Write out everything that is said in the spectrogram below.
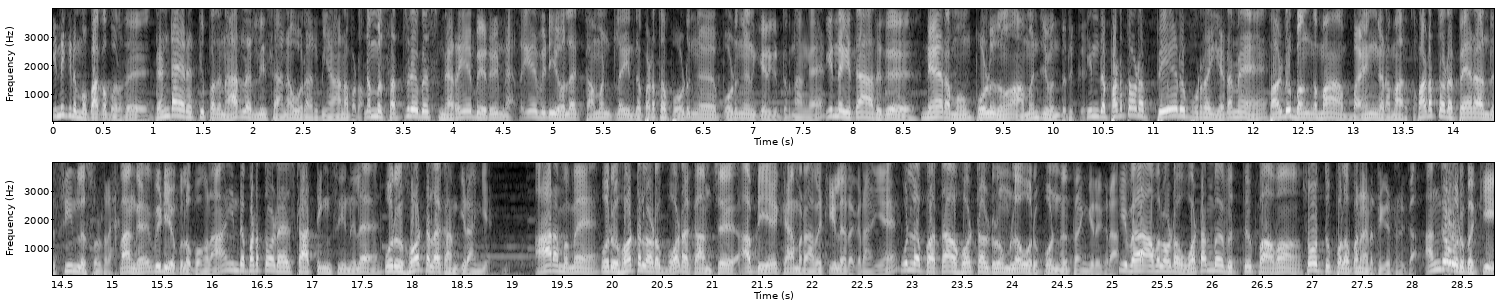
இன்னைக்கு நம்ம பார்க்க போறது ரெண்டாயிரத்தி பதினாறுல ரிலீஸ் ஆன ஒரு அருமையான படம். நம்ம சப்ஸ்கிரைபர்ஸ் நிறைய பேர் நிறைய வீடியோல கமெண்ட்ல இந்த படத்தை போடுங்க போடுங்கன்னு கேட்டுக்கிட்டு இருந்தாங்க. இன்னைக்கு தான் அதுக்கு நேரமும் பொழுதும் அமைஞ்சு வந்திருக்கு. இந்த படத்தோட பேரு போடுற இடமே படுபங்கமா பயங்கரமா இருக்கும். படத்தோட பேரை அந்த சீன்ல சொல்றேன். வாங்க வீடியோக்குள்ள போகலாம். இந்த படத்தோட ஸ்டார்டிங் சீன்ல ஒரு ஹோட்டலை காமிக்கிறாங்க. ஆரம்பமே ஒரு ஹோட்டலோட போர்டை காமிச்சு அப்படியே கேமராவை கீழே இருக்கிறாங்க உள்ள பார்த்தா ஹோட்டல் ரூம்ல ஒரு பொண்ணு தங்கி இருக்கிறா இவ அவளோட உடம்ப வித்து பாவம் சோத்து பொழப்ப நடத்திக்கிட்டு இருக்கா. அங்க ஒரு பக்கி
